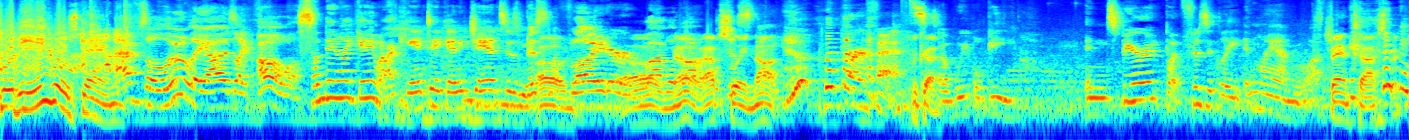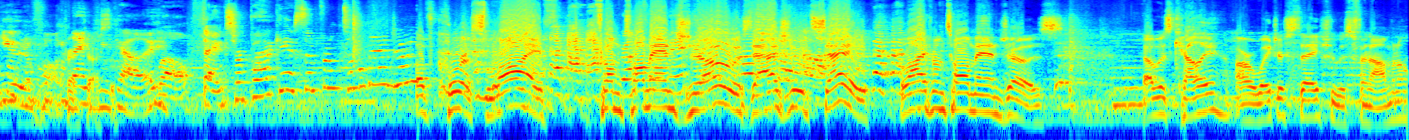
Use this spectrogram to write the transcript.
for the Eagles game. Absolutely. I was like, oh, well, Sunday night game. I can't take any chances missing Oh, a flight or oh, blah, blah, no, blah. We'll absolutely not. Perfect. Okay. So we will be in spirit, but physically in Miami watching. Fantastic. Beautiful. Thank you, Kelly. Well, thanks for podcasting from Tom and Joe. Of course, live from Tom and Joe's, as you would say. Live from Tom and Joe's. That was Kelly, our waitress today. She was phenomenal.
